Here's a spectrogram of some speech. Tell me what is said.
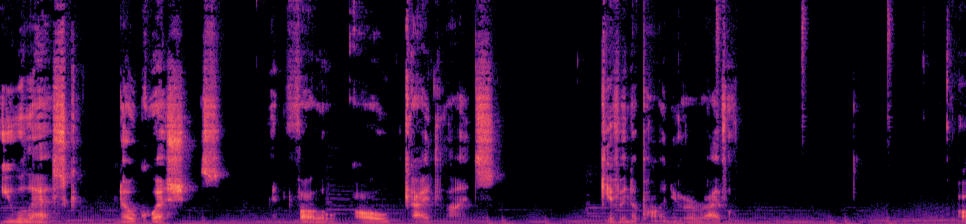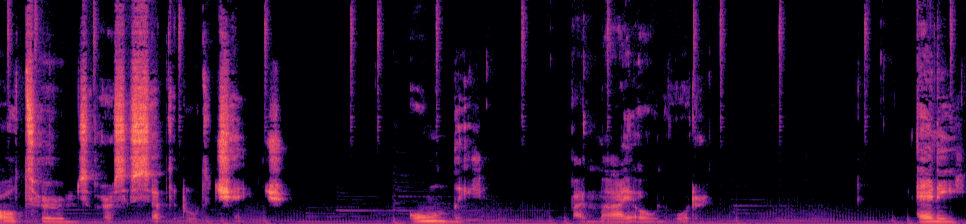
You will ask no questions and follow all guidelines given upon your arrival. All terms are susceptible to change only by my own order. Any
